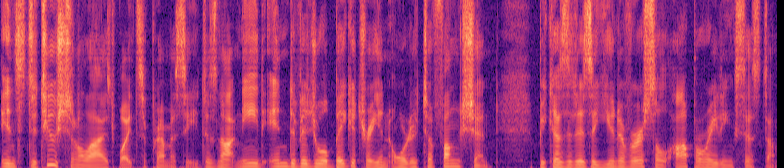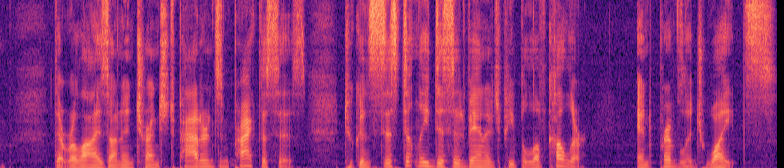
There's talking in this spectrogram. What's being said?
Institutionalized white supremacy does not need individual bigotry in order to function, because it is a universal operating system that relies on entrenched patterns and practices to consistently disadvantage people of color and privilege whites.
